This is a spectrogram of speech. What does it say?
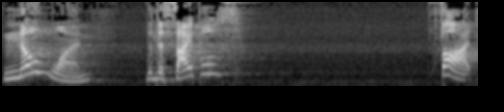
No one the disciples thought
